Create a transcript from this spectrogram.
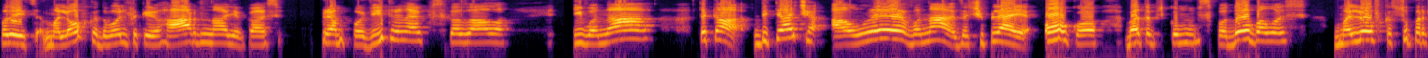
Подивіться, мальовка доволі таки гарна, якась прям повітряна, як сказала. І вона така дитяча, але вона зачіпляє око. Багато кому сподобалось. Мальовка супер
